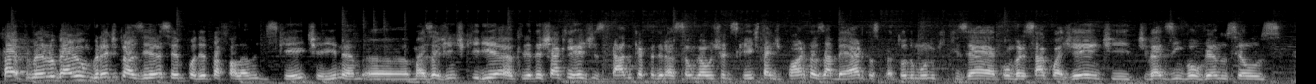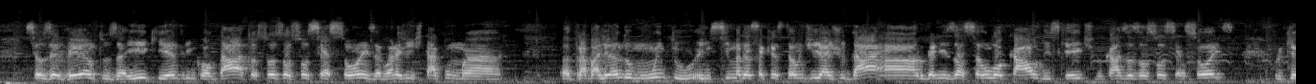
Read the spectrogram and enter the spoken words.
Cara, em primeiro lugar, é um grande prazer sempre poder estar falando de skate aí, né? Uh, mas a gente queria, queria deixar aqui registrado que a Federação Gaúcha de Skate está de portas abertas para todo mundo que quiser conversar com a gente, estiver desenvolvendo seus, seus eventos aí, que entre em contato, as suas associações. Agora a gente está com uma trabalhando muito em cima dessa questão de ajudar a organização local do skate, no caso as associações, porque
